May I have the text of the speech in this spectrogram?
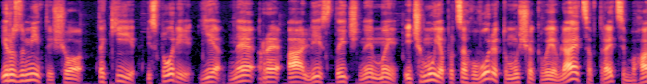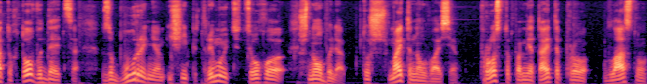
і розуміти, що такі історії є нереалістичними. І чому я про це говорю? Тому що, як виявляється, в треці багато хто ведеться з обуренням і ще й підтримують цього шнобеля. Тож майте на увазі, просто пам'ятайте про власну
